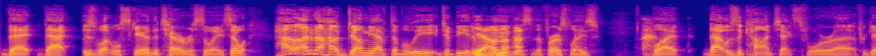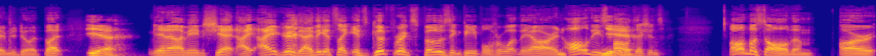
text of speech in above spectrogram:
that that is what will scare the terrorists away. So how I don't know how dumb you have to believe to be to Yeah, believe this in the first place, but that was the context for uh, for getting to do it. But Yeah. you know, I mean, shit, I, I agree with you. I think it's like it's good for exposing people for what they are, and all these Yeah. politicians, almost all of them, are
